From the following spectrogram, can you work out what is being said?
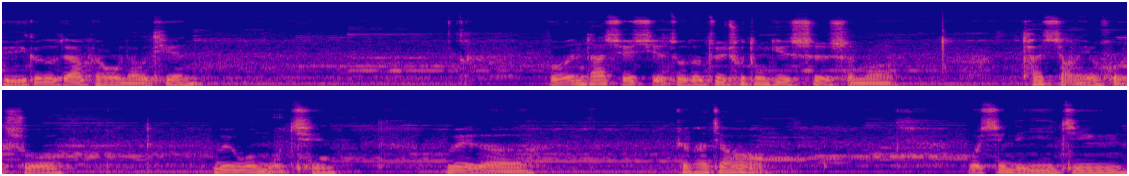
与一个作家朋友聊天，我问他学写作的最初动机是什么，他想了一会儿说：“为我母亲，为了让她骄傲。”我心里一惊，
